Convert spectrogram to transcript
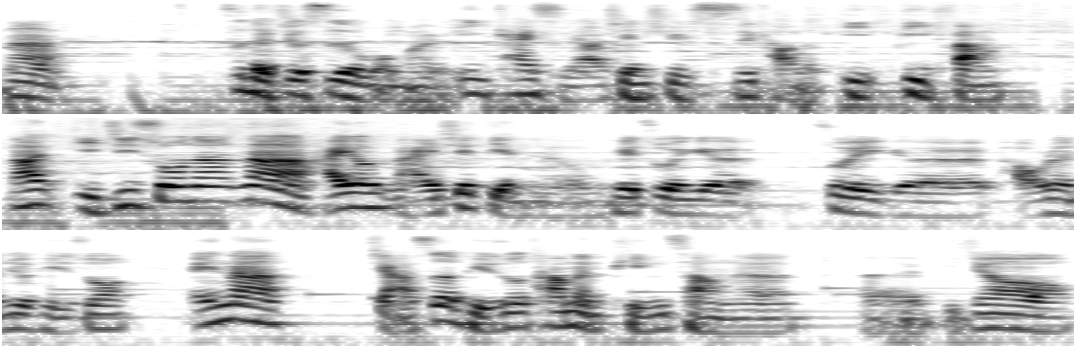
那这个就是我们一开始要先去思考的地地方。那以及说呢，那还有哪一些点呢？我们可以做一个做一个讨论。就比如说，哎，那假设比如说他们平常呢，呃，比较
